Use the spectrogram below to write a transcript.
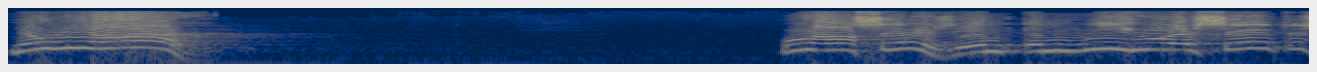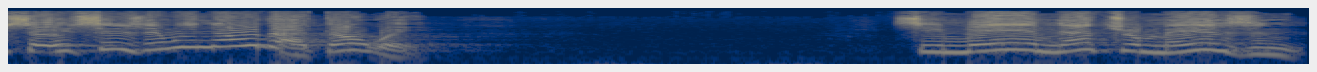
no, we are. Sinners. And, and we who are saved are saved sinners. And we know that, don't we? See, man, natural man is in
